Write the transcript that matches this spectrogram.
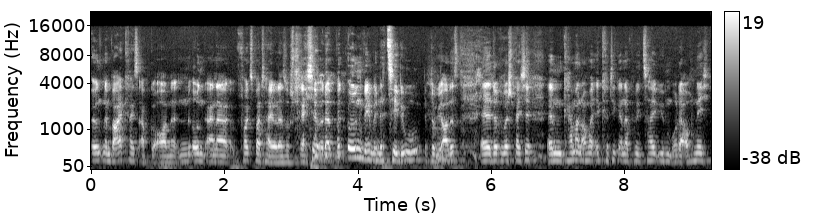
irgendeinem Wahlkreisabgeordneten irgendeiner Volkspartei oder so spreche oder mit irgendwem in der CDU, to be honest, äh, darüber spreche, ähm, kann man auch mal Kritik an der Polizei üben oder auch nicht.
